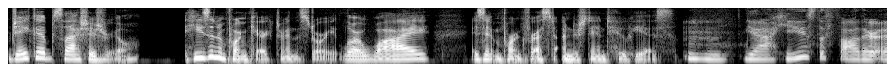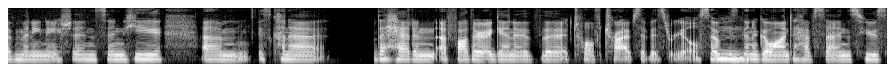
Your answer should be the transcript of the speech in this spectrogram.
Jacob slash Israel, he's an important character in the story. Laura, why is it important for us to understand who he is? Mm-hmm. Yeah, he is the father of many nations, and he um, is kind of the head and a father again of the 12 tribes of Israel. So mm. he's going to go on to have sons whose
